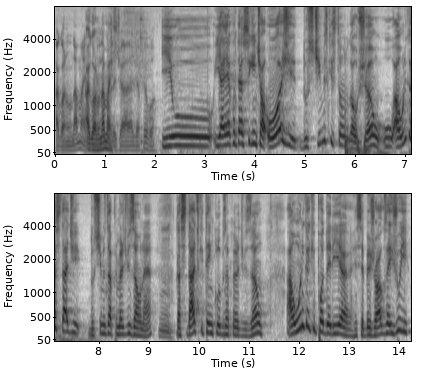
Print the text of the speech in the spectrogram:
Agora não dá mais. Agora não dá mais. Já, já ferrou. E, o... e aí acontece o seguinte, ó. Hoje, dos times que estão no Gauchão, o... a única cidade dos times da primeira divisão, né? Hum. Das cidades que tem clubes na primeira divisão, a única que poderia receber jogos é Ijuí.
